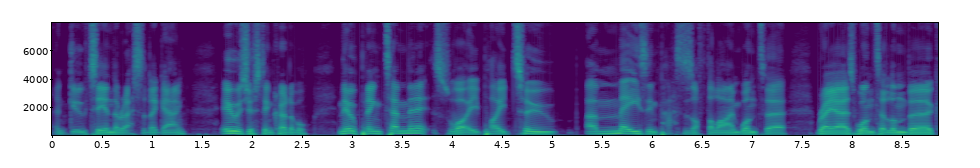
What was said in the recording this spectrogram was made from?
and Guti and the rest of the gang. It was just incredible. In the opening ten minutes, what he played two amazing passes off the line, one to Reyes, one to Ljungberg,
